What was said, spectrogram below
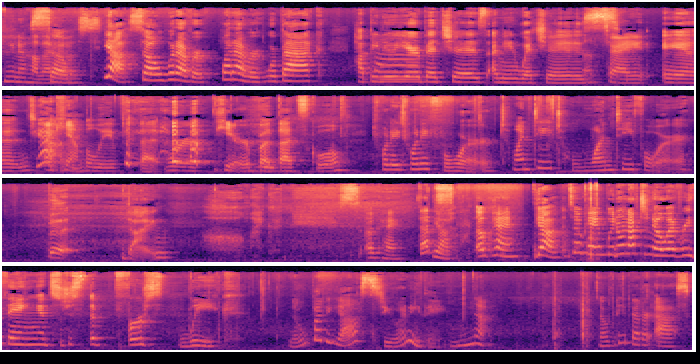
You know how that so, goes. Yeah, so whatever. Whatever. We're back. Happy New Year, uh, bitches. I mean, witches. That's right. And yeah, I can't believe that we're here, but that's cool. 2024. 2024. But dying. Oh my goodness. Okay. That's Yeah. okay. Yeah. It's okay. We don't have to know everything. It's just the first week. Nobody asked you anything. No. Nobody better ask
